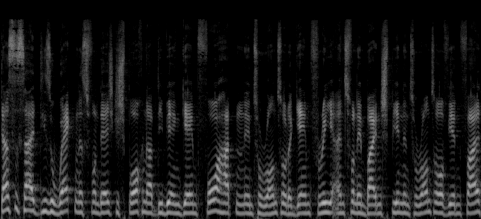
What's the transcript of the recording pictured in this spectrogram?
Das ist halt diese Wackness, von der ich gesprochen habe, die wir in Game 4 hatten in Toronto oder Game 3, eins von den beiden Spielen in Toronto auf jeden Fall.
